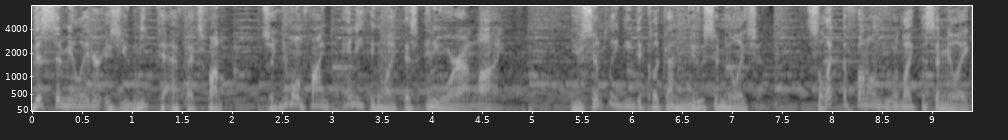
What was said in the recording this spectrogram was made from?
This simulator is unique to FX Funnel, so you won't find anything like this anywhere online. You simply need to click on New Simulation. Select the funnel you would like to simulate,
